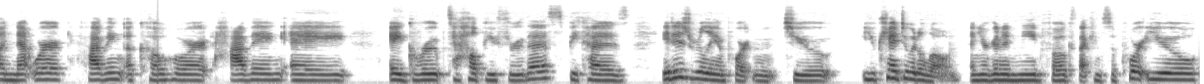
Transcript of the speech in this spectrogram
a network having a cohort having a a group to help you through this because it is really important to you can't do it alone and you're going to need folks that can support you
